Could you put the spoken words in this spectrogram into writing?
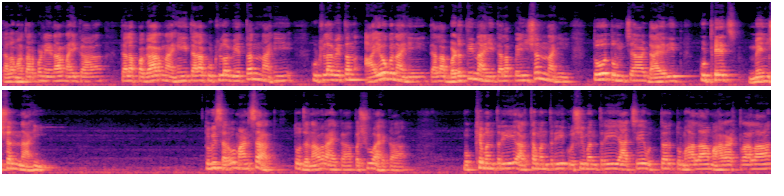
त्याला म्हातारपण येणार नाही का? त्याला पगार नाही त्याला कुठलं वेतन नाही कुठला वेतन आयोग नाही त्याला बढती नाही त्याला पेन्शन नाही तो तुमच्या डायरीत कुठेच मेन्शन नाही. तुम्ही सर्व माणसं आहात. तो जनावर आहे का? पशु आहे का? मुख्यमंत्री अर्थमंत्री कृषी मंत्री याचे उत्तर तुम्हाला महाराष्ट्राला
